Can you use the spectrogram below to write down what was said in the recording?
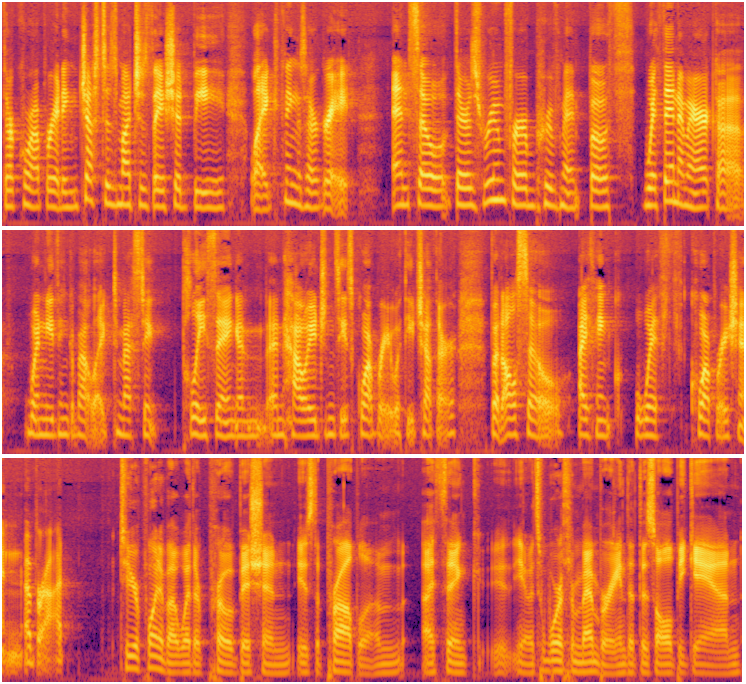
They're cooperating just as much as they should be. Like, things are great. And so there's room for improvement both within America when you think about like domestic policing and, and how agencies cooperate with each other, but also, I think, with cooperation abroad. To your point about whether prohibition is the problem, I think you know it's worth remembering that this all began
